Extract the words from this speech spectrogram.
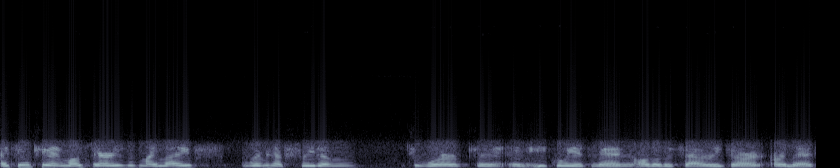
I think in most areas of my life, women have freedom to work uh, and equally as men, although their salaries are, are less.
